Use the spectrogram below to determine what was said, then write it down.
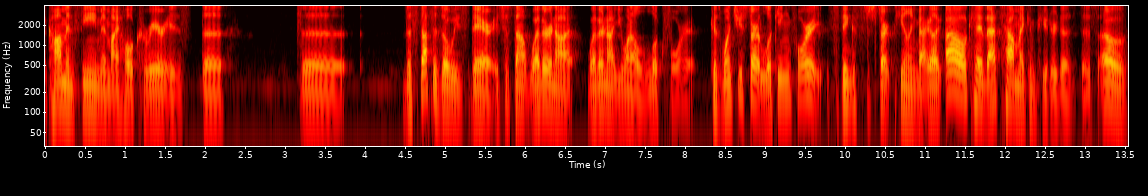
a common theme in my whole career is the the the stuff is always there. It's just not whether or not whether or not you want to look for it. Because once you start looking for it things just start peeling back. You're like oh okay that's how my computer does this. Oh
